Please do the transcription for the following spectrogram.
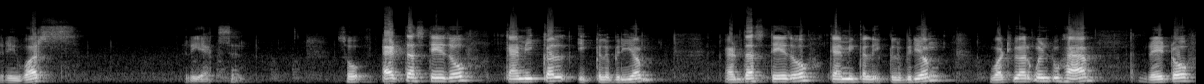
reverse reaction. So at the stage of chemical equilibrium, at the stage of chemical equilibrium, what you are going to have rate of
